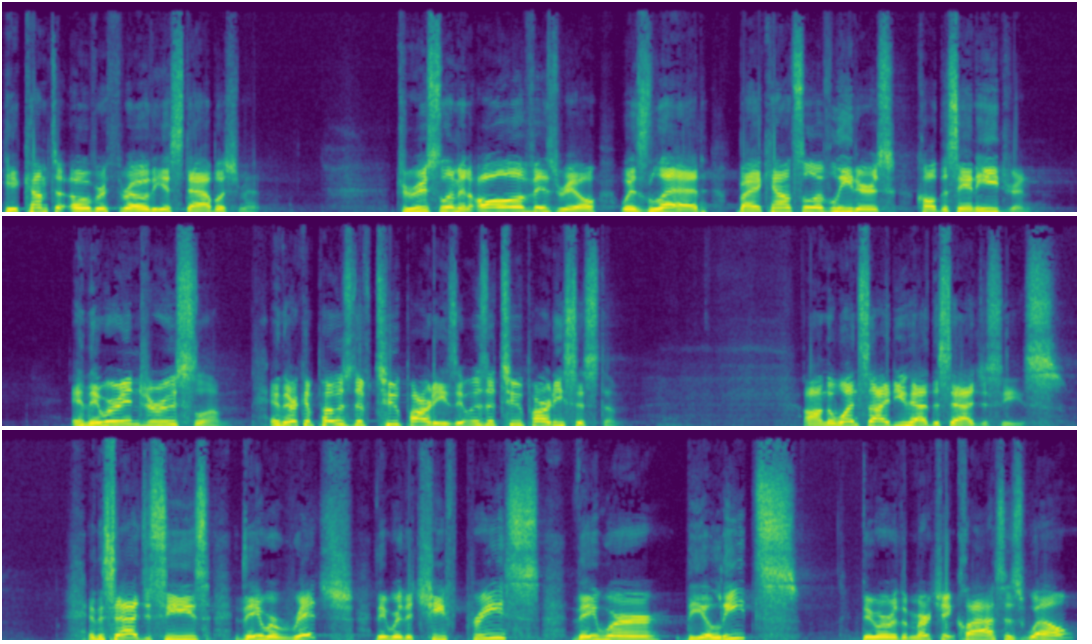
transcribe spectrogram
he had come to overthrow the establishment. Jerusalem and all of Israel was led by a council of leaders called the Sanhedrin. And they were in Jerusalem. And they're composed of two parties. It was a two party system. On the one side, you had the Sadducees. And the Sadducees, they were rich, they were the chief priests, they were the elites, they were the merchant class as well,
